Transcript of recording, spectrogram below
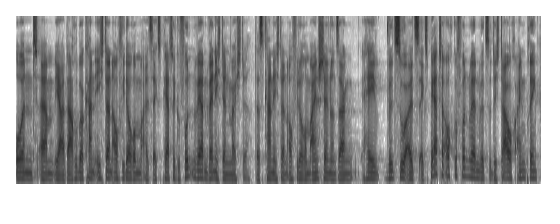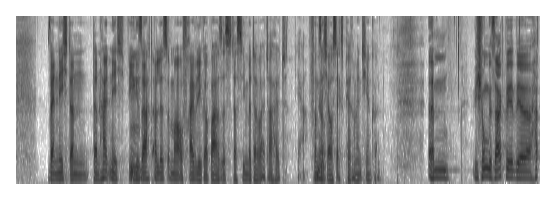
Und ähm, ja, darüber kann ich dann auch wiederum als Experte gefunden werden, wenn ich denn möchte. Das kann ich dann auch wiederum einstellen und sagen, hey, willst du als Experte auch gefunden werden? Willst du dich da auch einbringen? Wenn nicht, dann, dann halt nicht. Wie mhm. gesagt, alles immer auf freiwilliger Basis, dass die Mitarbeiter halt ja, von ja. sich aus experimentieren können. Ähm, wie schon gesagt, wir, wir hatten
